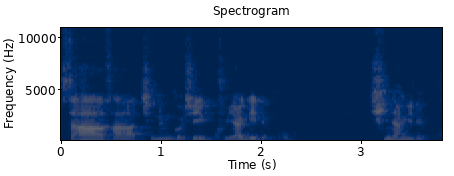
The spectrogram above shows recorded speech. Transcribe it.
쌓아가지는 것이 구약이 됐고 신약이 됐고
